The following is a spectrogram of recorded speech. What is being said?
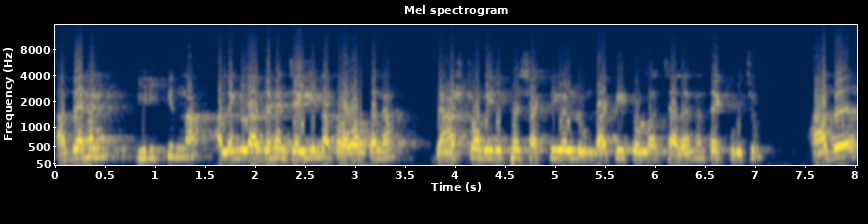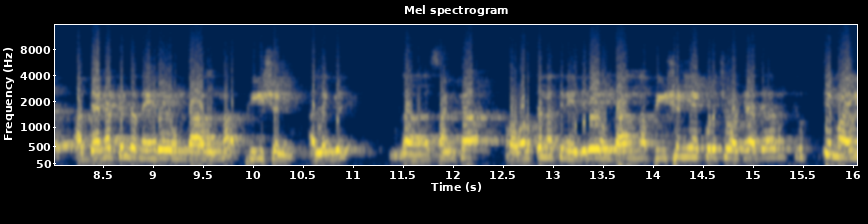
അദ്ദേഹം ഇരിക്കുന്ന അല്ലെങ്കിൽ അദ്ദേഹം ചെയ്യുന്ന പ്രവർത്തനം രാഷ്ട്രവിരുദ്ധ ശക്തികളിൽ ഉണ്ടാക്കിയിട്ടുള്ള ചലനത്തെക്കുറിച്ചും അത് അദ്ദേഹത്തിന്റെ നേരെ ഉണ്ടാകുന്ന ഭീഷണി അല്ലെങ്കിൽ സംഘ പ്രവർത്തനത്തിനെതിരെ ഉണ്ടാകുന്ന ഭീഷണിയെക്കുറിച്ചും ഒക്കെ അദ്ദേഹം കൃത്യമായി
